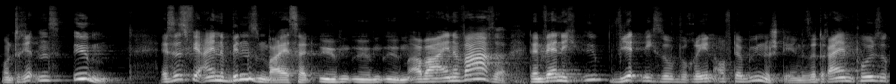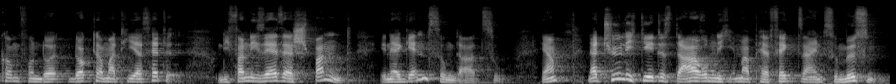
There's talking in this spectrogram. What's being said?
Und drittens, üben. Es ist wie eine Binsenweisheit, üben, üben, üben, aber eine wahre. Denn wer nicht übt, wird nicht souverän auf der Bühne stehen. Diese drei Impulse kommen von Dr. Matthias Hettel. Und die fand ich sehr, sehr spannend in Ergänzung dazu. Ja? Natürlich geht es darum, nicht immer perfekt sein zu müssen.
